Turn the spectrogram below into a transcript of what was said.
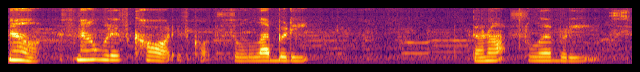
No, it's not what it's called. It's called celebrity. They're not celebrities.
